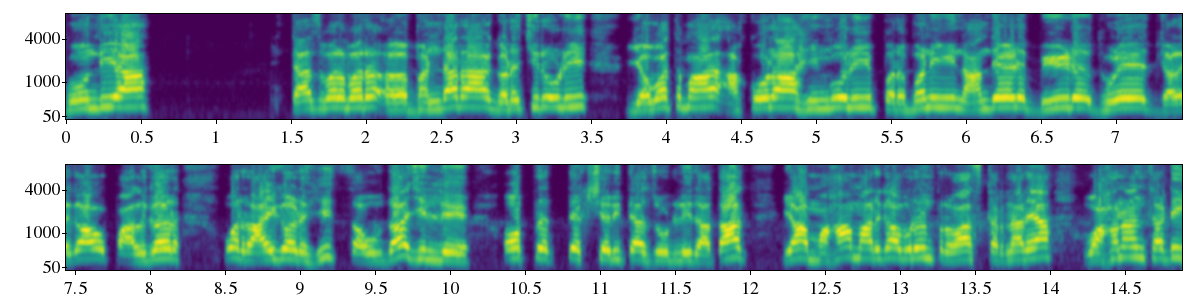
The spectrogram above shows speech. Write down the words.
गोंदिया त्याचबरोबर भंडारा गडचिरोली यवतमाळ अकोला हिंगोली परभणी नांदेड बीड धुळे जळगाव पालघर व रायगड ही चौदा जिल्हे अप्रत्यक्षरित्या जोडली जातात. या महामार्गावरून प्रवास करणाऱ्या वाहनांसाठी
